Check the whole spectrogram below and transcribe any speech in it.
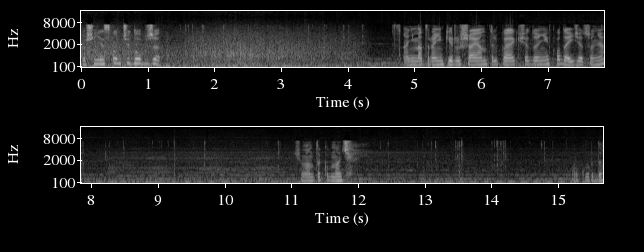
To się nie skończy dobrze. Animatroniki ruszają tylko jak się do nich podejdzie, co nie? Się mam taką nadzieję. Kurde.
